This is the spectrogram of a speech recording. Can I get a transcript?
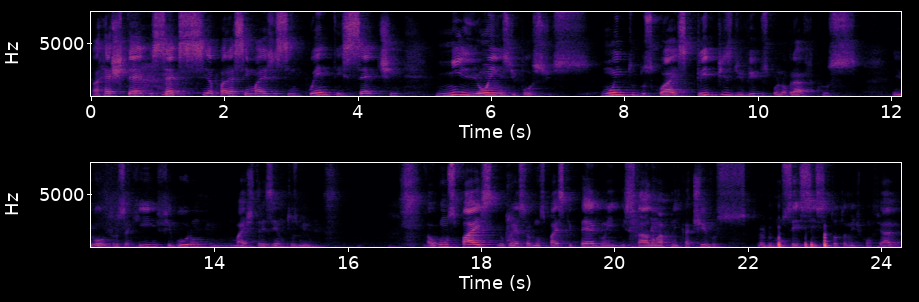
a hashtag sexy aparece em mais de 57 milhões de posts, muito dos quais clipes de vídeos pornográficos e outros aqui figuram mais de 300 mil. Alguns pais, eu conheço alguns pais que pegam e instalam aplicativos, não sei se isso é totalmente confiável,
